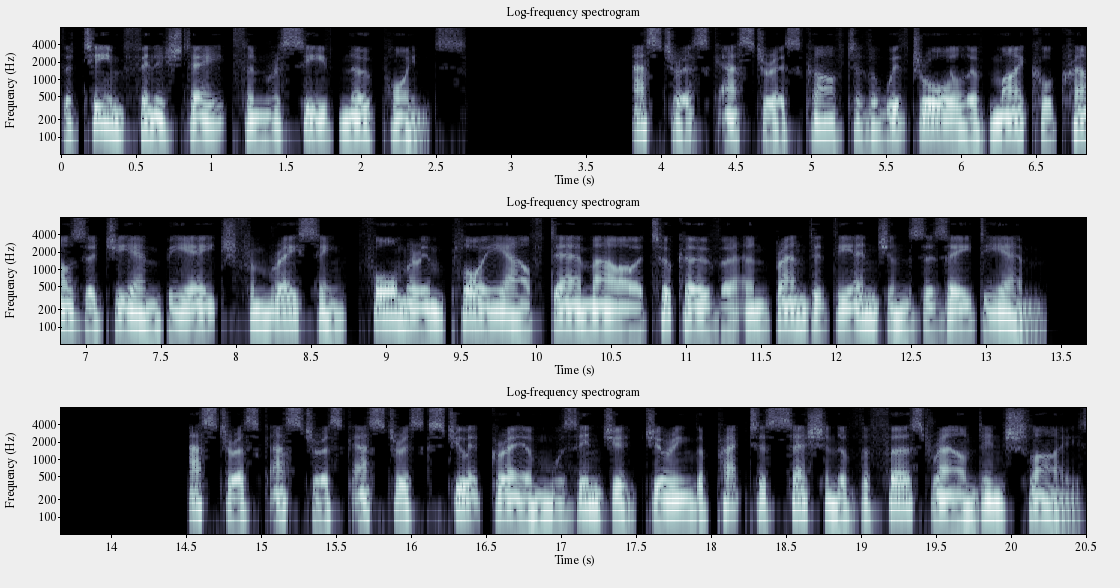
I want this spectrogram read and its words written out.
The team finished eighth and received no points. Asterisk asterisk after the withdrawal of Michael Krauser GmbH from racing, former employee Alf der Mauer took over and branded the engines as ADM. Asterisk asterisk asterisk Stuart Graham was injured during the practice session of the first round in Schleiz.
